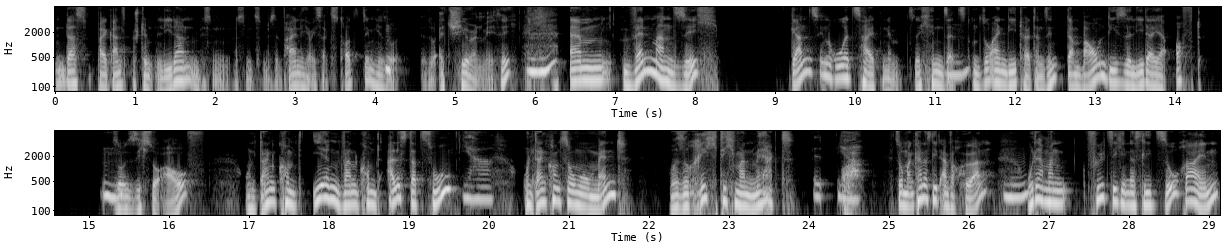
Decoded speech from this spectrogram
dass bei ganz bestimmten Liedern, ein bisschen, das ist jetzt ein bisschen peinlich, aber ich sag's trotzdem, hier so, so Ed Sheeran-mäßig, ähm, wenn man sich ganz in Ruhe Zeit nimmt, sich hinsetzt und so ein Lied hört, dann sind, dann bauen diese Lieder ja oft so sich so auf und dann kommt irgendwann kommt alles dazu Ja. und dann kommt so ein Moment, wo so richtig man merkt, Äh, ja. oh, so man kann das Lied einfach hören oder man fühlt sich in das Lied so rein,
